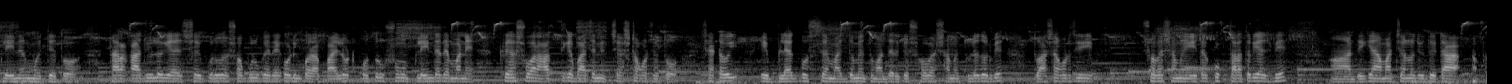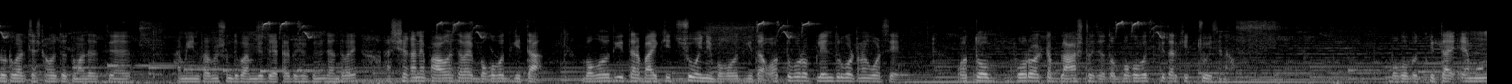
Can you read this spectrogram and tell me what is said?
প্লেনের মধ্যে তো, তার কাজ হলো গিয়ে সেগুলোকে, সবগুলোকে রেকর্ডিং করা। পাইলট কতটুকু সময় প্লেনটারে মানে ক্র্যাশ হওয়ার হাত থেকে বাঁচানোর চেষ্টা করছে তো সেটাই এই ব্ল্যাক বক্সের মাধ্যমে তোমাদেরকে সবার সামনে তুলে ধরবে। তো আশা করছি সবার সামনে এটা খুব তাড়াতাড়ি আসবে। দেখে আমার চ্যানেল যদি এটা আপলোড করার চেষ্টা করতে তোমাদের আমি ইনফরমেশন দেবো, আমি যদি এটার বিষয়ে তুমি জানতে পারি। আর সেখানে পাওয়া গেছে ভাই ভগবত গীতা। ভগবত গীতার ভাই কিচ্ছু হয়নি ভগবত গীতা। অত বড় প্লেন দুর্ঘটনা করছে অত বড় একটা ব্লাস্ট হয়েছে, তো ভগবত গীতার কিচ্ছু হয়েছে না। ভগবত গীতা এমন,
